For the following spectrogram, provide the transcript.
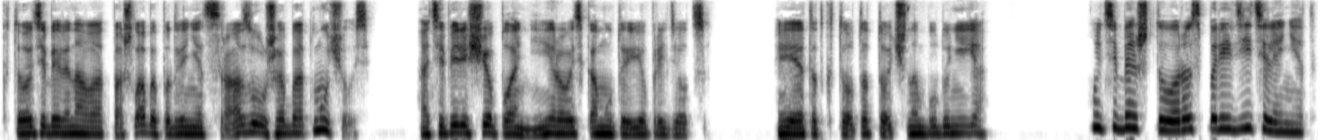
«Кто тебе виноват? Пошла бы под венец сразу, уже бы отмучилась. А теперь еще планировать кому-то ее придется. И этот кто-то точно буду не я». «У тебя что, распорядителя нет?»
